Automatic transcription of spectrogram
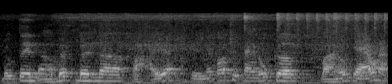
Đầu tiên ở bếp bên ờ, phải á, thì nó có chức năng nấu cơm và nấu cháo nè.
